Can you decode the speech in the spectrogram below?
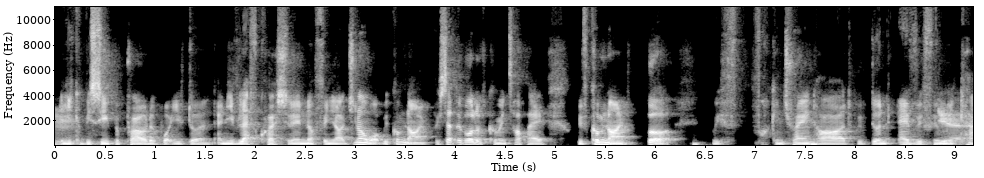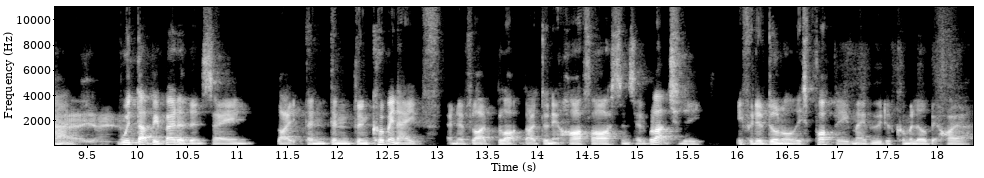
And you Mm. can be super proud of what you've done, and you've left questioning nothing. You're like, do you know what? We've come ninth. We set the goal of coming top eight. We've come ninth, but we've fucking trained hard. We've done everything yeah, we can. yeah, yeah. Would that be better than saying like than than, than coming eighth and have like blocked like done it half-assed and said, well, actually, if we'd have done all this properly, maybe we'd have come a little bit higher.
